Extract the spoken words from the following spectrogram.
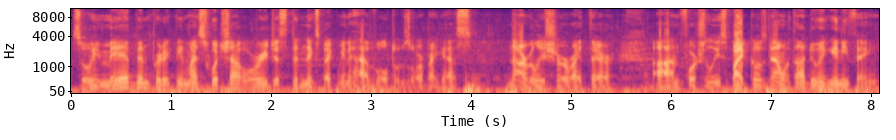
So he may have been predicting my switch out, or he just didn't expect me to have Volt Absorb, I guess. Not really sure right there. Uh, unfortunately, Spike goes down without doing anything.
